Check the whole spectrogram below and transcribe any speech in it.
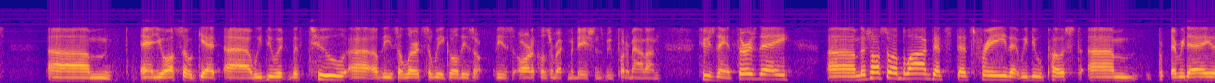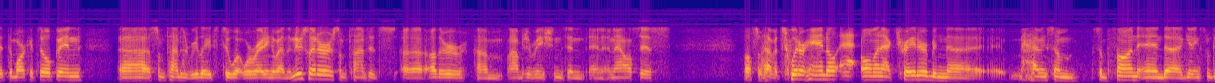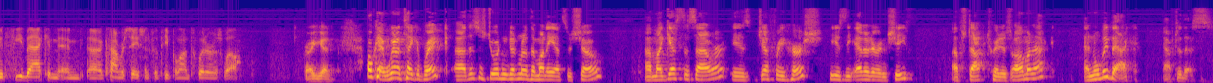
Um, and you also get, uh, we do it with two uh, of these alerts a week, all these, these articles and recommendations. We put them out on Tuesday and Thursday. Um, there's also a blog that's that's free that we do post um, every day that the market's open. Uh, sometimes it relates to what we're writing about in the newsletter. Sometimes it's uh, other um, observations and, and, analysis. Also have a Twitter handle at Almanac Trader. Been uh, having some some fun and uh, getting some good feedback and, and uh, conversations with people on Twitter as well. Very good. Okay, we're going to take a break. Uh, this is Jordan Goodman of the Money Answer Show. my guest this hour is Jeffrey Hirsch. He is the editor in chief of Stock Traders Almanac, and we'll be back after this.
